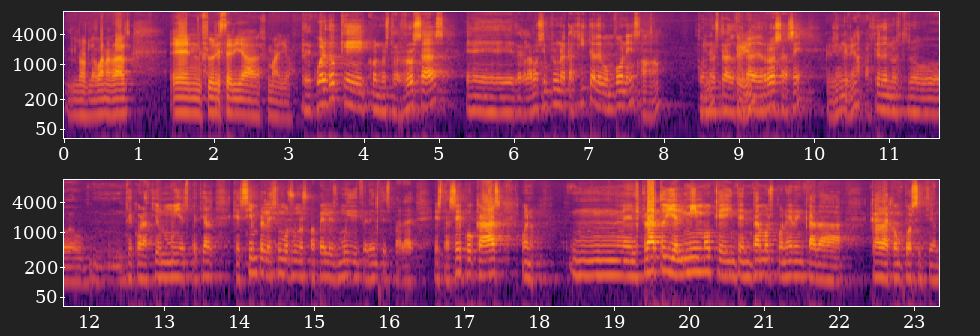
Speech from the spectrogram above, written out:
nos la van a dar en Floristerías Mayo. Recuerdo que con nuestras rosas eh, regalamos siempre una cajita de bombones con nuestra docena de rosas, ¿eh? aparte de nuestra decoración muy especial, que siempre elegimos unos papeles muy diferentes para estas épocas. Bueno, mm, el trato y el mimo que intentamos poner en cada, cada composición.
